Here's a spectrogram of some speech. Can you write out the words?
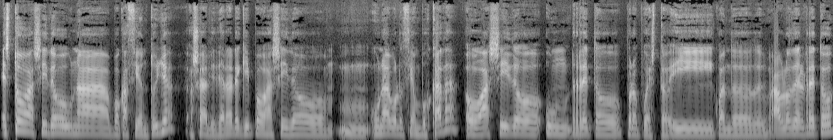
¿Esto ha sido una vocación tuya? O sea, liderar equipos ha sido mm, una evolución buscada o ha sido un reto propuesto? Y cuando hablo del reto,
